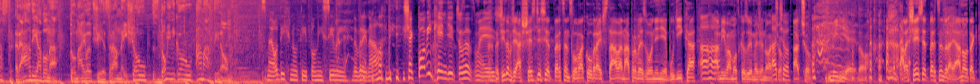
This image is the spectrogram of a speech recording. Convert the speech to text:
Podcast Rádia Vlna. To najlepšie z rannej show s Dominikou a Martinom. Sme oddychnutí, plní sily, dobrej nálady. Však po víkende, čo sa smeješ? Čítam, že až 60% Slovákov vraj vstáva na prvé zvonenie budíka Aha. a my vám odkazujeme, že no a, A čo? čo? A čo? My nie, no. Ale 60% vraj áno, tak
